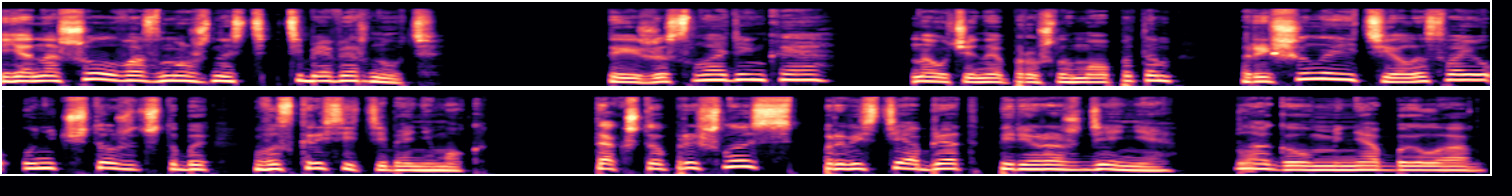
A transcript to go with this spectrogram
Я нашел возможность тебя вернуть. Ты же, сладенькая, наученная прошлым опытом, решила и тело свое уничтожить, чтобы воскресить тебя не мог. Так что пришлось провести обряд перерождения. Благо у меня было...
